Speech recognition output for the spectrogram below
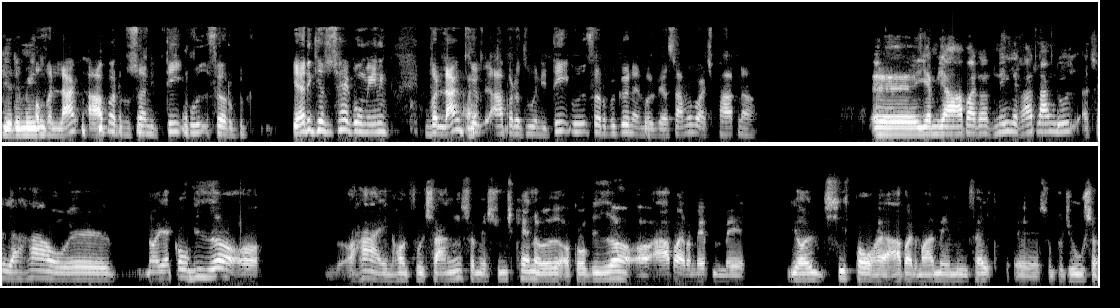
Giver det mening? Og hvor langt arbejder du så en idé ud, før du Ja, det giver totalt god mening. Hvor langt arbejder du en idé ud, før du begynder at involvere samarbejdspartnere? Øh, jamen, jeg arbejder den egentlig ret langt ud. Altså, jeg har jo, øh, når jeg går videre og, og har en håndfuld sange, som jeg synes kan noget, og går videre og arbejder med dem med, i sidste år har jeg arbejdet meget med Emil Falk øh, som producer,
